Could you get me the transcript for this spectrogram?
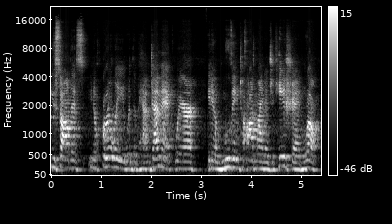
You saw this, you know, early with the pandemic where, you know, moving to online education, well,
